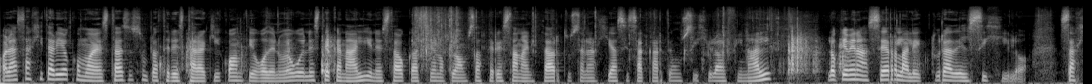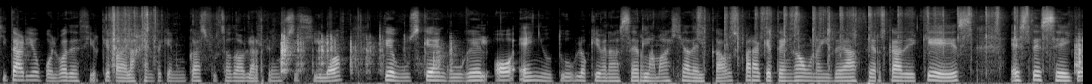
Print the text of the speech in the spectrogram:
Hola Sagitario, ¿cómo estás? Es un placer estar aquí contigo de nuevo en este canal y en esta ocasión lo que vamos a hacer es analizar tus energías y sacarte un sigilo al final, lo que viene a ser la lectura del sigilo. Sagitario, vuelvo a decir que para la gente que nunca ha escuchado hablar de un sigilo, que busque en Google o en YouTube lo que viene a ser la magia del caos para que tenga una idea acerca de qué es este sello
